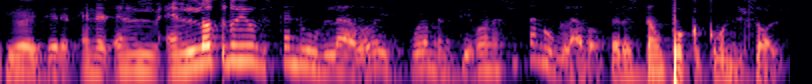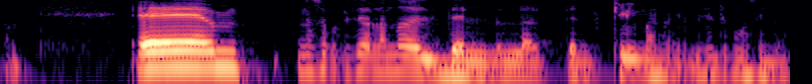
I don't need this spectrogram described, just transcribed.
iba a decir, en el, otro digo que está nublado y pura. Bueno, sí está nublado, pero está un poco como en el sol, ¿no? Eh, no sé por qué estoy hablando del, del, clima, ¿no? Me siento como señor.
